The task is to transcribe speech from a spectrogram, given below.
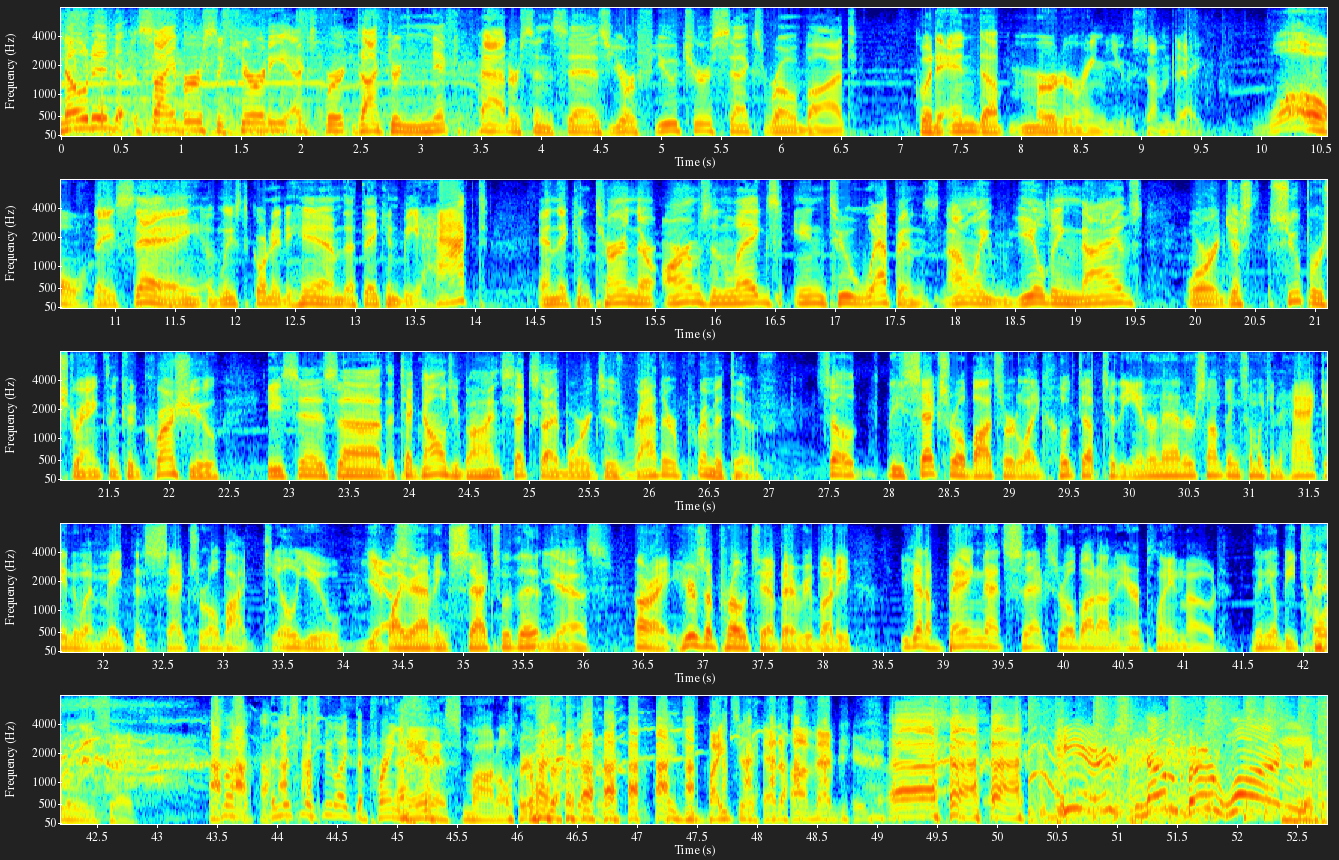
Noted cybersecurity expert Dr. Nick Patterson says your future sex robot could end up murdering you someday. Whoa! They say, at least according to him, that they can be hacked and they can turn their arms and legs into weapons, not only yielding knives or just super strength and could crush you. He says uh, the technology behind sex cyborgs is rather primitive. So these sex robots are like hooked up to the internet or something. Someone can hack into it and make the sex robot kill you Yes. while you're having sex with it. Yes. All right, here's a pro tip, everybody. You got to bang that sex robot on airplane mode. Then you'll be totally safe. This must, and this must be like the praying mantis model or something. right? It just bites your head off after you're done. Here's number one!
